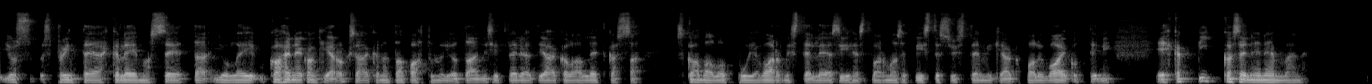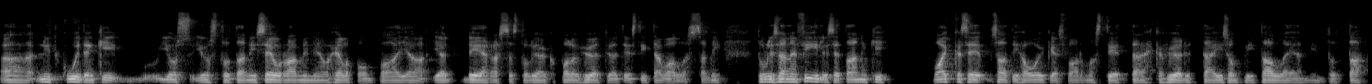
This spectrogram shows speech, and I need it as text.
jos sprinttejä ehkä leimasi se, että jollei kahden ekan kierroksen aikana tapahtunut jotain, niin sitten vedeltiin aika letkassa skaba loppuun ja varmistelee, ja siihen sitten varmaan se pistesysteemikin aika paljon vaikutti, niin ehkä pikkasen enemmän ää, nyt kuitenkin, jos, jos tota, niin seuraaminen on helpompaa, ja, ja DRS oli aika paljon hyötyä tietysti Itävallassa, niin tuli sellainen fiilis, että ainakin vaikka se saati ihan oikeassa varmasti, että ehkä hyödyttää isompia talleja, niin tota,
